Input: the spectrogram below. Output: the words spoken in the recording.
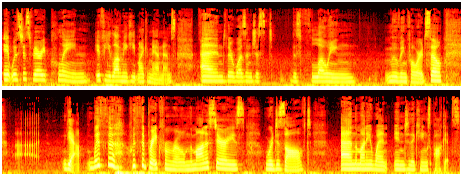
it was just very plain. If you love me, keep my commandments, and there wasn't just this flowing, moving forward. So, uh, yeah, with the with the break from Rome, the monasteries were dissolved, and the money went into the king's pockets.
